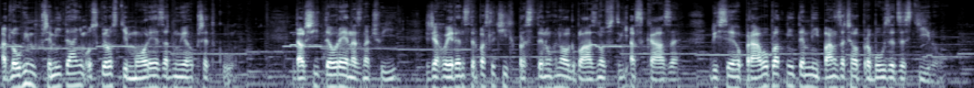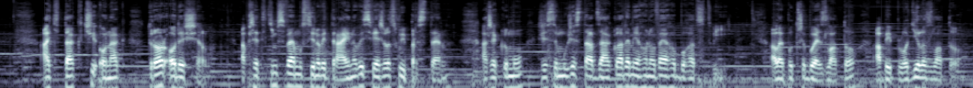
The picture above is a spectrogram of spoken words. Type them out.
a dlouhým přemítáním o skvělosti Mórie za dnů jeho předků. Další teorie naznačují, že ho jeden z trpasličích prstenů hnal k bláznovství a zkáze, když se jeho právoplatný temný pán začal probouzet ze stínu. Ať tak či onak, Tror odešel a předtím svému synovi Trajnovi svěřil svůj prsten a řekl mu, že se může stát základem jeho nového bohatství. Ale potřebuje zlato, aby plodil zlato.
